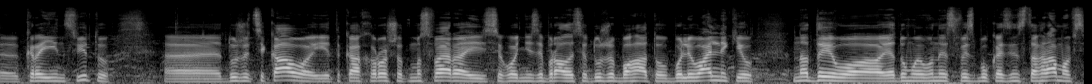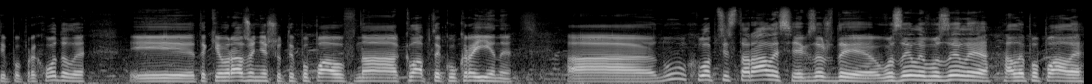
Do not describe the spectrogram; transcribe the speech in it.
е, країн світу. Е, Дуже цікаво і така хороша атмосфера. І сьогодні зібралося дуже багато вболівальників. На диво, я думаю, вони з Фейсбука, з Інстаграма всі поприходили. І таке враження, що ти попав на клаптик України. А, ну, хлопці старалися, як завжди. Возили, возили, але попали.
